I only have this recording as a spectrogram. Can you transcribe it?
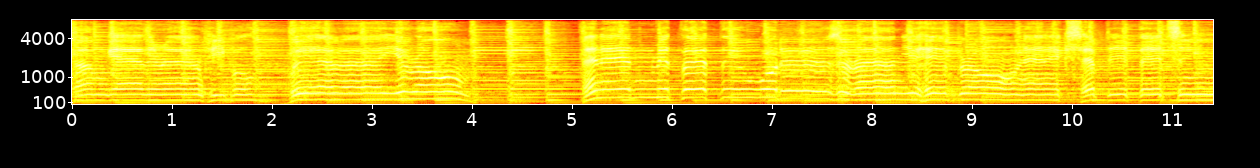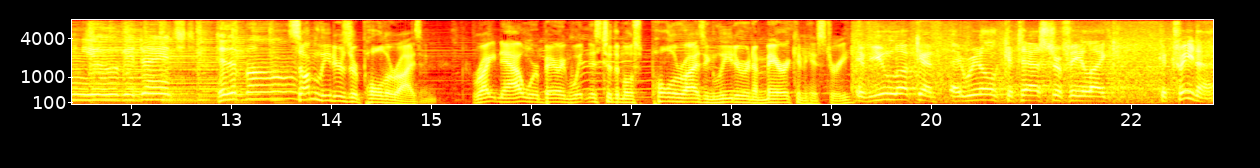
Come gather round, people, wherever you roam, and admit that the waters around you have grown, and accept it that soon you'll be drenched to the bone. Some leaders are polarizing. Right now, we're bearing witness to the most polarizing leader in American history. If you look at a real catastrophe like Katrina,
